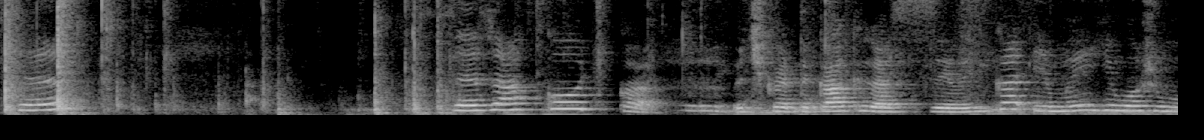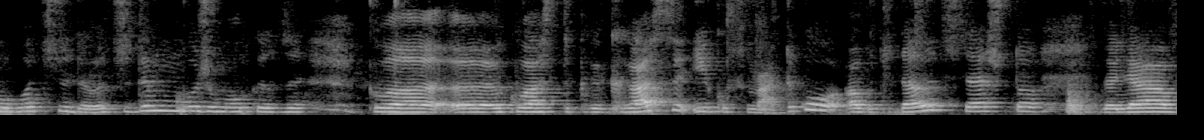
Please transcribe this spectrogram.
це, це закручка. Очка така красивенька, і ми її можемо от сюди. От сюди ми можемо е, класти прикраси і косметику, а от сюди все, що для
